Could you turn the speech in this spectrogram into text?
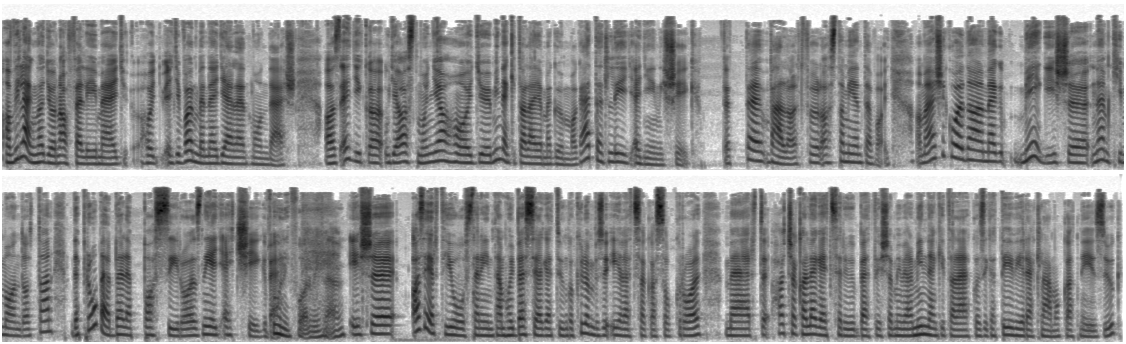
A világ nagyon afelé megy, hogy egy, van benne egy ellentmondás. Az egyik ugye azt mondja, hogy mindenki találja meg önmagát, tehát légy egyéniség. Tehát te vállalt föl azt, amilyen te vagy. A másik oldal meg mégis nem kimondottan, de próbál bele passzírozni egy egységbe. Uniformizál. És azért jó szerintem, hogy beszélgetünk a különböző életszakaszokról, mert ha csak a legegyszerűbbet, és amivel mindenki találkozik, a tévéreklámokat nézzük,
